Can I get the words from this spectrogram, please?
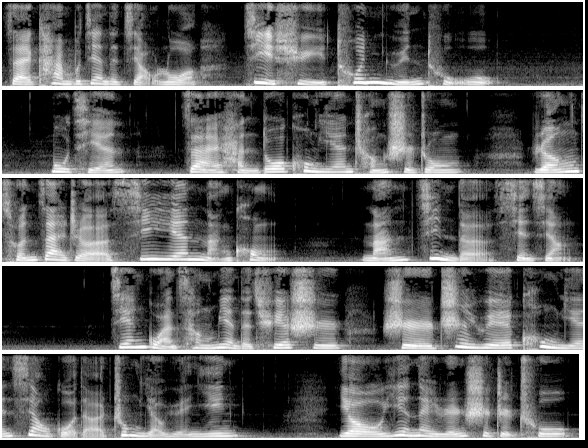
在看不见的角落继续吞云吐雾。目前，在很多控烟城市中，仍存在着吸烟难控、难禁的现象。监管层面的缺失是制约控烟效果的重要原因。有业内人士指出，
